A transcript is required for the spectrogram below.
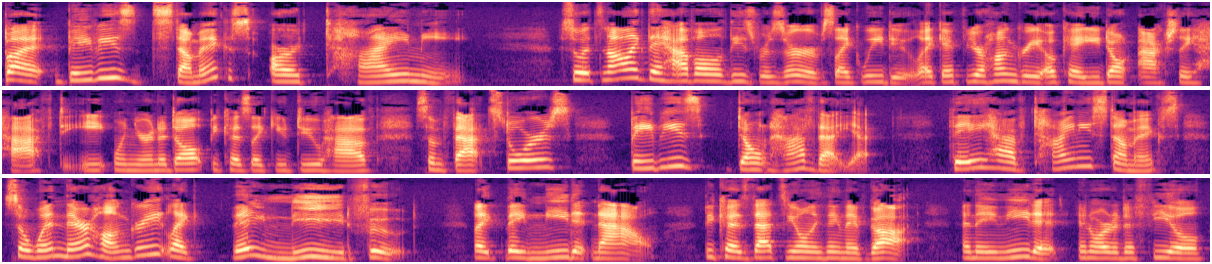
but babies' stomachs are tiny. So it's not like they have all of these reserves like we do. Like if you're hungry, okay, you don't actually have to eat when you're an adult because like you do have some fat stores. Babies don't have that yet. They have tiny stomachs, so when they're hungry, like they need food. Like they need it now because that's the only thing they've got and they need it in order to feel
